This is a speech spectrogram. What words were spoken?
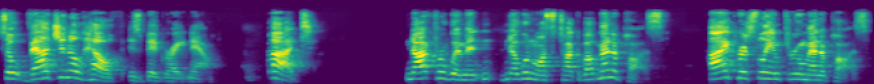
So, vaginal health is big right now, but not for women. No one wants to talk about menopause. I personally am through menopause.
